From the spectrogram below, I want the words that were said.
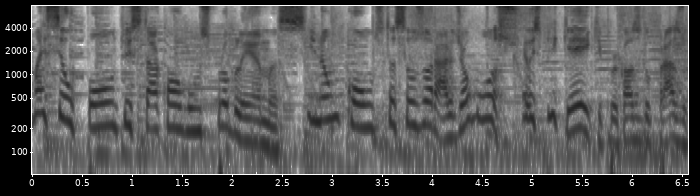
mas seu ponto está com alguns problemas e não consta seus horários de almoço. Eu expliquei que por causa do prazo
